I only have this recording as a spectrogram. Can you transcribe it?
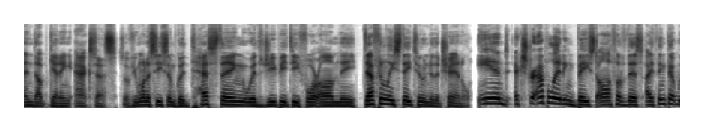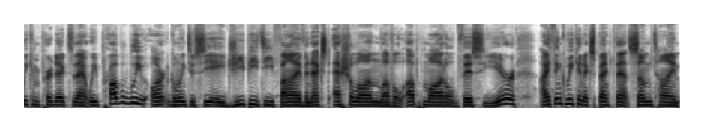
end up getting access. So if you want to see some good testing with GPT-4 Omni, definitely stay tuned to the channel. And extrapolating based off of this, I think that we can predict that we probably aren't going to see a GPT-5 next echelon level up model this year. I think we can expect that sometime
